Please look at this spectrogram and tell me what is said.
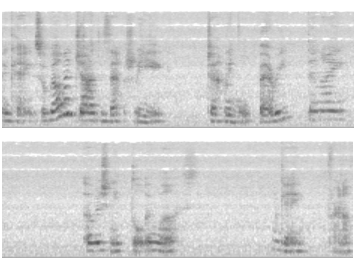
Okay, so Velvet Jazz is actually definitely more berry than I originally thought it was. Okay, fair enough,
